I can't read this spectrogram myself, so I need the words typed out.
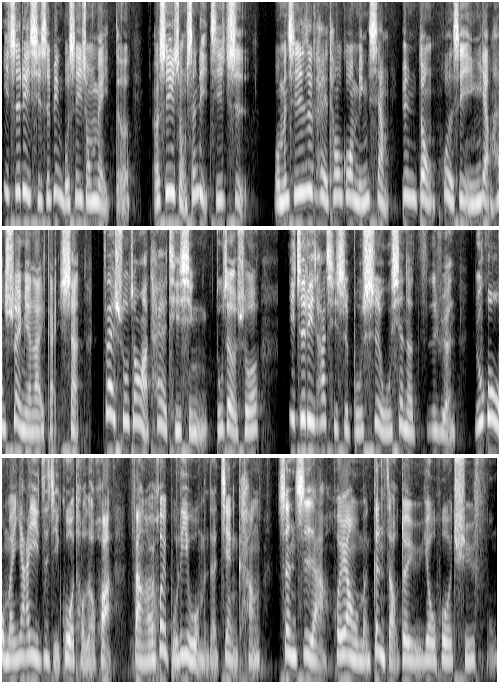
意志力其实并不是一种美德，而是一种生理机制。我们其实是可以透过冥想、运动或者是营养和睡眠来改善。在书中啊，他也提醒读者说，意志力它其实不是无限的资源。如果我们压抑自己过头的话，反而会不利我们的健康。甚至啊，会让我们更早对于诱惑屈服。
